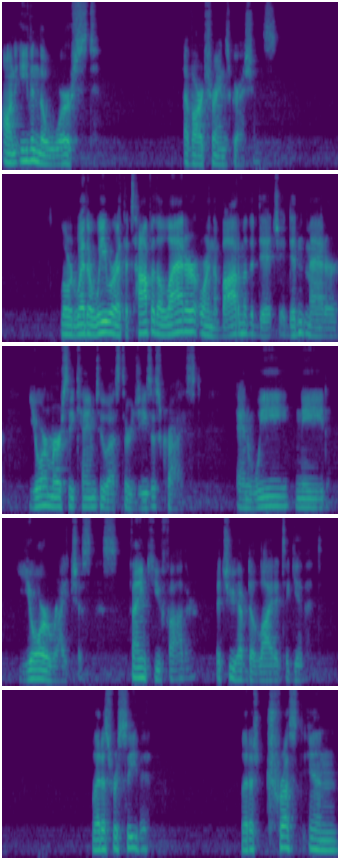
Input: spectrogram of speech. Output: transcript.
on even the worst of our transgressions. Lord, whether we were at the top of the ladder or in the bottom of the ditch, it didn't matter. Your mercy came to us through Jesus Christ, and we need your righteousness. Thank you, Father, that you have delighted to give it. Let us receive it. Let us trust in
